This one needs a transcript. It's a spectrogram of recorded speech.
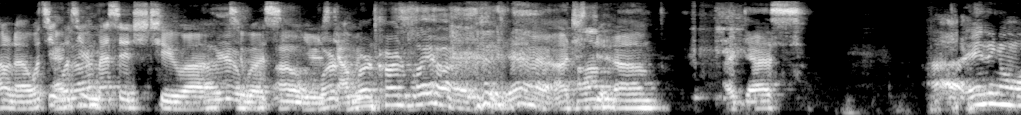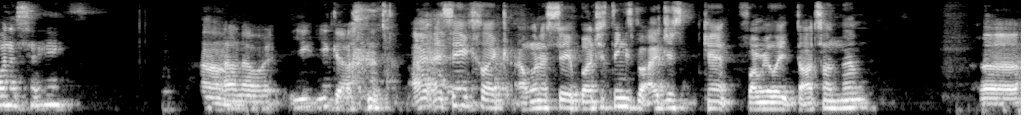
I don't know. What's your What's your message to uh, Oh, yeah, to us oh, seniors? work, Calvin? work hard, play hard. yeah, I just Um, get, um, I guess. Uh, anything I want to say? Um, I don't know. You you go. I, I think like I want to say a bunch of things, but I just can't formulate thoughts on them. Uh,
